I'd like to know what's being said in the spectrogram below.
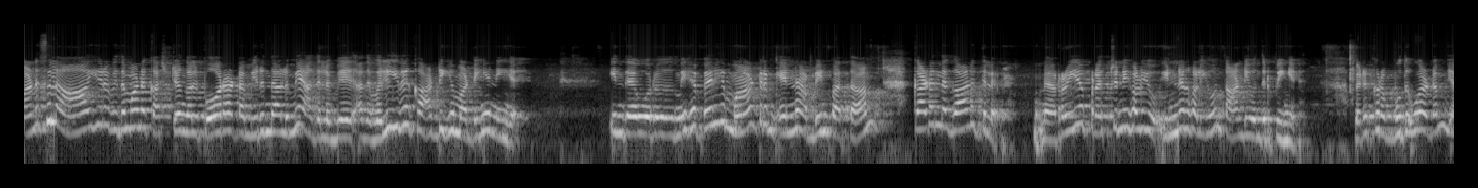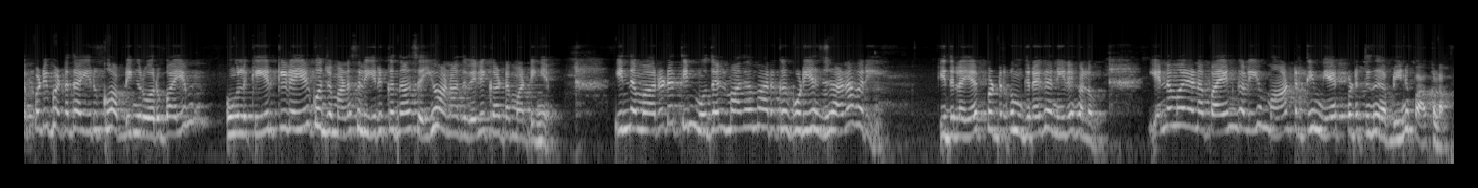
மனசில் ஆயிரம் விதமான கஷ்டங்கள் போராட்டம் இருந்தாலுமே அதில் வெ அதை வெளியவே காட்டிக்க மாட்டீங்க நீங்கள் இந்த ஒரு மிகப்பெரிய மாற்றம் என்ன அப்படின்னு பார்த்தா கடந்த காலத்தில் நிறைய பிரச்சனைகளையும் இன்னல்களையும் தாண்டி வந்திருப்பீங்க. பிறக்கிற புது வருடம் எப்படிப்பட்டதாக இருக்கும் அப்படிங்கிற ஒரு பயம் உங்களுக்கு இயற்கையிலேயே கொஞ்சம் மனசில் இருக்க தான் செய்யும். ஆனால் அது வெளிக்காட்ட மாட்டீங்க. இந்த வருடத்தின் முதல் மாதமாக இருக்கக்கூடிய ஜனவரி இதில் ஏற்பட்டிருக்கும் கிரக நிலைகளும் என்ன மாதிரியான பயன்களையும் மாற்றத்தையும் ஏற்படுத்துது அப்படின்னு பார்க்கலாம்.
